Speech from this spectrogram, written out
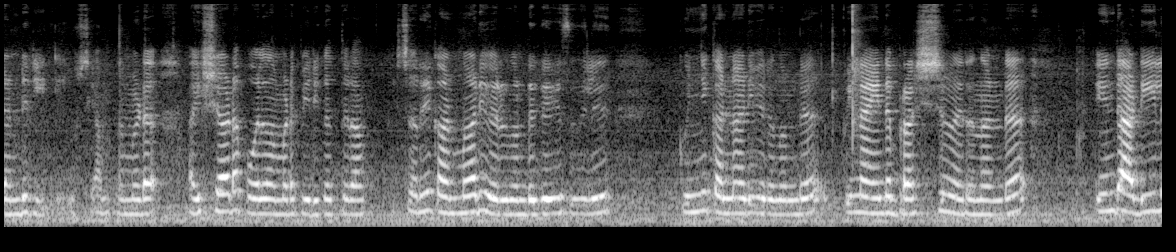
രണ്ട് രീതി യൂസ് ചെയ്യാം. നമ്മുടെ ഐഷാഡ പോലെ നമ്മുടെ പിരികത്തിടാം ചെറിയ കണ്ണാടി വരുന്നുണ്ട് കേസ് ഇതിൽ കുഞ്ഞു കണ്ണാടി വരുന്നുണ്ട്. പിന്നെ അതിന്റെ ബ്രഷ് വരുന്നുണ്ട്. ഇതിന്റെ അടിയിൽ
